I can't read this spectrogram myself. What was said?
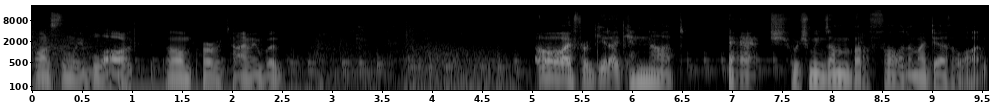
constantly block um perfect timing, but Oh, I forget I cannot dash, which means I'm about to fall to my death a lot.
